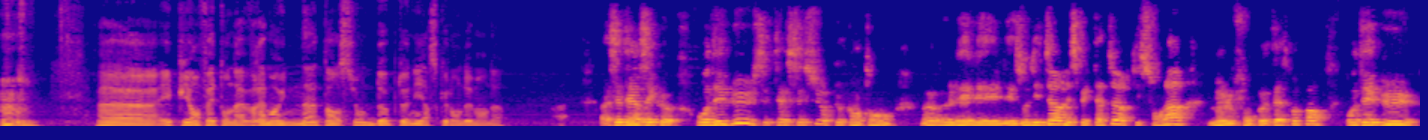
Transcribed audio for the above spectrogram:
euh, et puis en fait, on a vraiment une intention d'obtenir ce que l'on demande. Bah, c'est-à-dire, c'est que au début, c'était, c'est sûr que quand on, euh, les, les, les, auditeurs, les spectateurs qui sont là ne le font peut-être pas. Au début,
